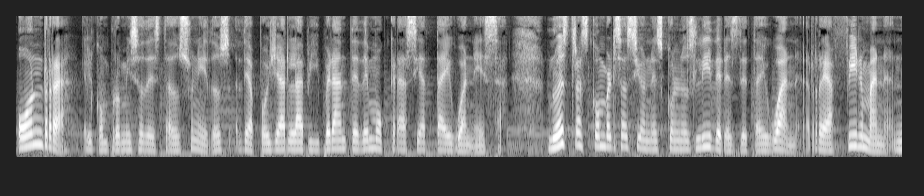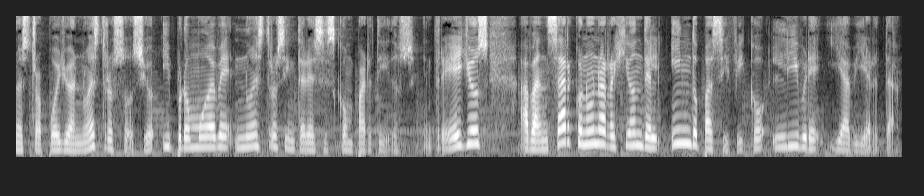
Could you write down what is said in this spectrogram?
honra el compromiso de Estados Unidos de apoyar la vibrante democracia taiwanesa. Nuestras conversaciones con los líderes de Taiwán reafirman nuestro apoyo a nuestro socio y promueve nuestros intereses compartidos, entre ellos avanzar con una región del Indo-Pacífico libre y abierta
